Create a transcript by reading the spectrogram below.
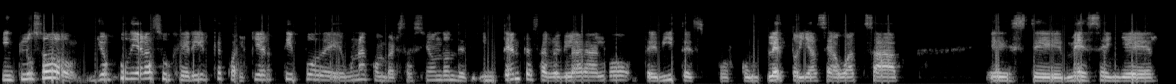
incluso yo pudiera sugerir que cualquier tipo de una conversación donde intentes arreglar algo, te evites por completo, ya sea WhatsApp, este, Messenger.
